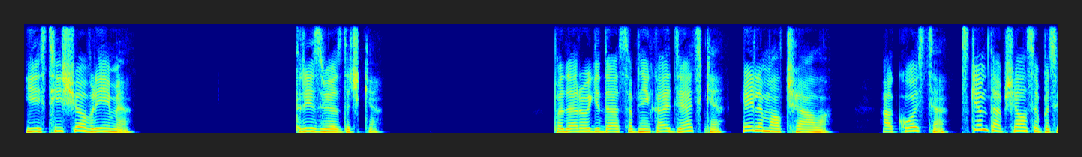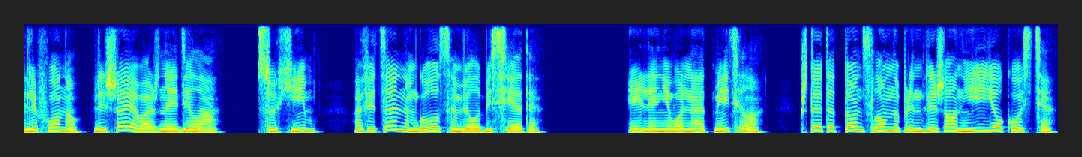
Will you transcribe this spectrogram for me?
Есть еще время. Три звездочки. По дороге до особняка дядьки Эля молчала. А Костя с кем-то общался по телефону, решая важные дела. Сухим, официальным голосом вел беседы. Эля невольно отметила, что этот тон словно принадлежал не ее Косте.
